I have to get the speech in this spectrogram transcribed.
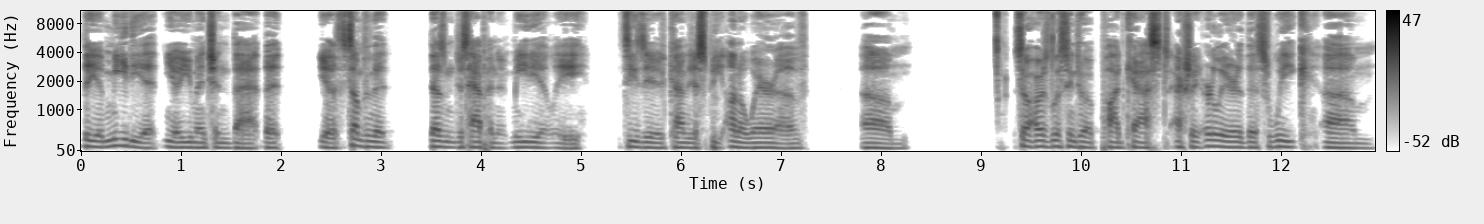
the immediate, you know, you mentioned that, that, you know, something that doesn't just happen immediately. It's easy to kind of just be unaware of. Um, so I was listening to a podcast actually earlier this week, um,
